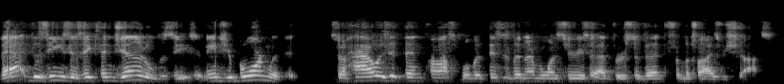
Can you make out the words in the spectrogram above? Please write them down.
That disease is a congenital disease. It means you're born with it. So how is it then possible that this is the number one serious adverse event from the Pfizer shots?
